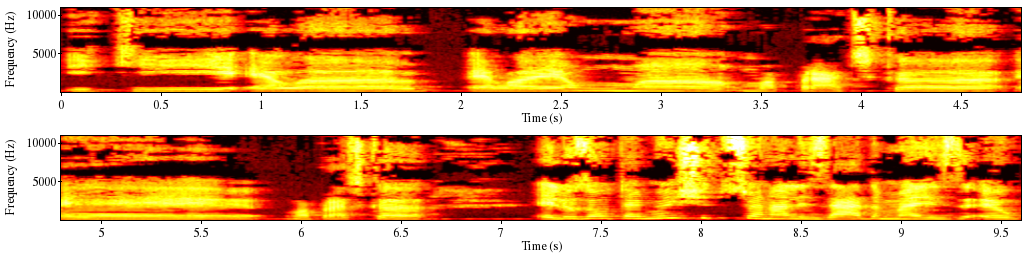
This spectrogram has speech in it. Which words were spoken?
e que ela, ela é uma, uma prática, é, uma prática, ele usou o termo institucionalizada, mas eu,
